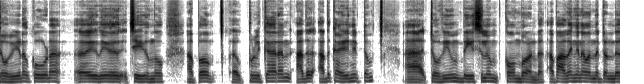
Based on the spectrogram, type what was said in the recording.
ടൊവിയുടെ കൂടെ ഇത് ചെയ്യുന്നു. അപ്പോൾ പുള്ളിക്കാരൻ അത് അത് കഴിഞ്ഞിട്ടും ടോവിയും ബേസിലും കോംബോ ഉണ്ട്. അപ്പോൾ അതെങ്ങനെ വന്നിട്ടുണ്ട്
